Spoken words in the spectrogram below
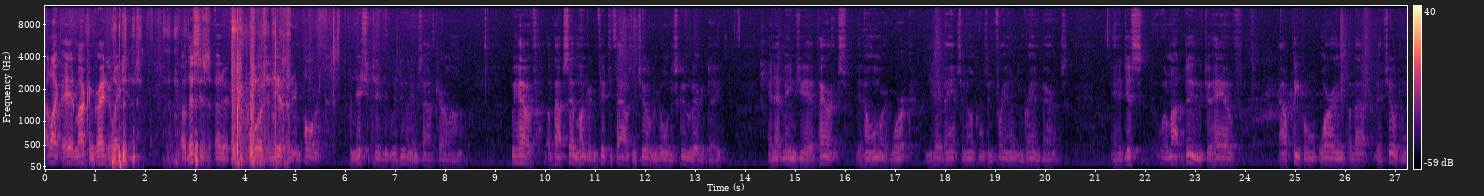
I'd like to add my congratulations. Uh, This is, uh, was and is an important initiative that we're doing in South Carolina. We have about seven hundred and fifty thousand children going to school every day. And that means you have parents at home or at work, you have aunts and uncles and friends and grandparents. And it just will not do to have our people worrying about their children,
